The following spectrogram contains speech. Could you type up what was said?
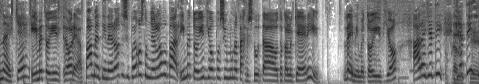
Ναι, και είμαι το ίδιο. Ωραία. Πάμε την ερώτηση που έχω στο μυαλό μου. Πάρα. Είμαι το ίδιο όπως ήμουνα τα Χριστού... τα... το καλοκαίρι; Δεν είμαι το ίδιο. Άρα γιατί, γιατί καλοκαίρι.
